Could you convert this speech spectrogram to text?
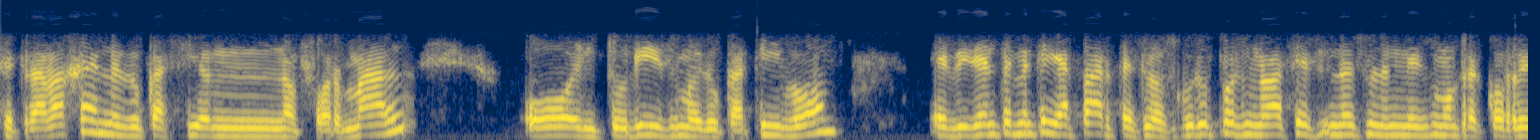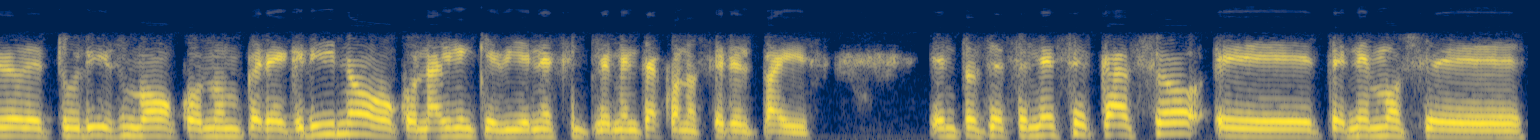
se trabaja en educación no formal o en turismo educativo, evidentemente ya partes, los grupos no haces, no es el mismo un recorrido de turismo con un peregrino o con alguien que viene simplemente a conocer el país. Entonces, en ese caso, eh, tenemos eh,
